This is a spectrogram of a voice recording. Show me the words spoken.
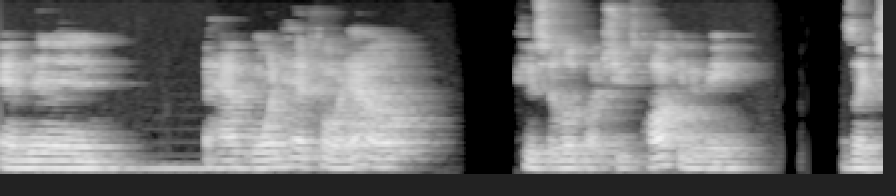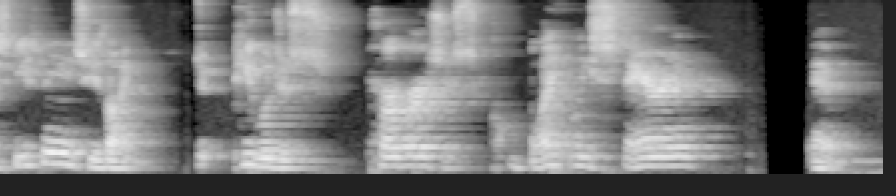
And then I have one headphone out because it looked like she was talking to me. I was like, "Excuse me," and she's like, "People just perverts just blankly staring." And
